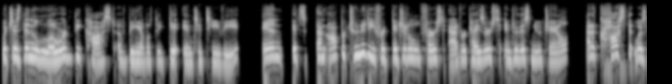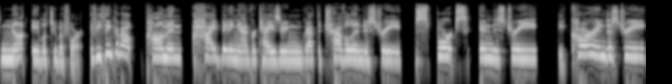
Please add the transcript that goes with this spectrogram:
which has then lowered the cost of being able to get into TV. And it's an opportunity for digital first advertisers to enter this new channel at a cost that was not able to before. If you think about common high bidding advertising, you've got the travel industry, sports industry, the car industry,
